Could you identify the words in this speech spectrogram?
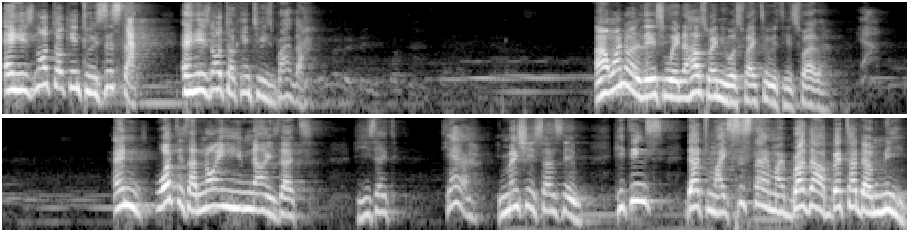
And he's not talking to his sister. And he's not talking to his brother. And one of the days we were in the house when he was fighting with his father. Yeah. And what is annoying him now is that he said, Yeah, he mentioned his son's name. He thinks that my sister and my brother are better than me.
